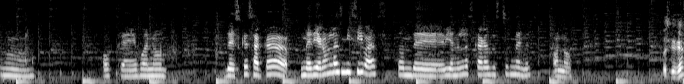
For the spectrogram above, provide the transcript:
Mm. Ok, bueno, es que saca, me dieron las misivas donde vienen las caras de estos menes, ¿o no? Pues que qué?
